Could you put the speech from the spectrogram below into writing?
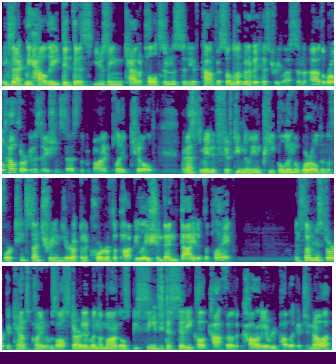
exactly how they did this using catapults in the city of Kaffa. So a little bit of a history lesson. Uh, the World Health Organization says the bubonic plague killed an estimated 50 million people in the world in the 14th century in Europe, and a quarter of the population then died of the plague. And some historic accounts claim it was all started when the Mongols besieged a city called Kaffa, the colony of republic of Genoa,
